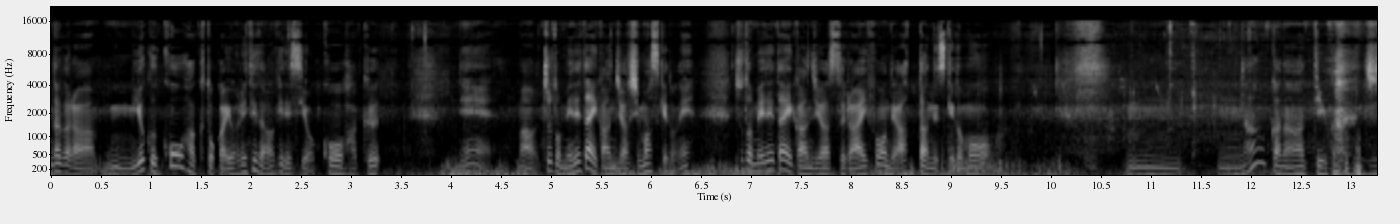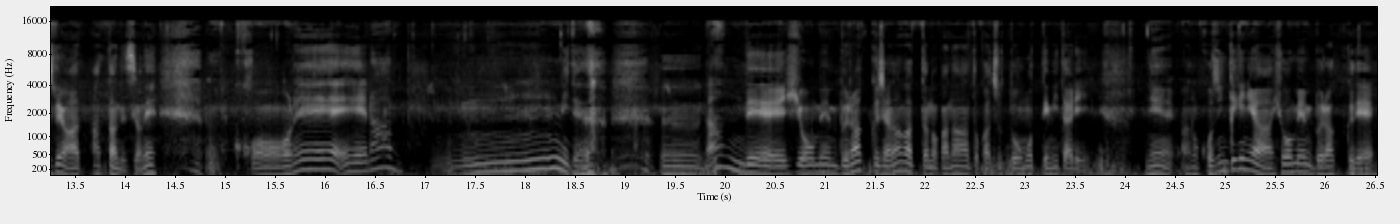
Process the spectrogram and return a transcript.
だから、うん、よく紅白とか言われてたわけですよ。紅白。ねえ。まあ、ちょっとめでたい感じはしますけどね。ちょっとめでたい感じはする iPhone であったんですけども、うーん、なんかなっていう感じではあったんですよね。これ、選うーん、みたいな。うん、なんで表面ブラックじゃなかったのかなとかちょっと思ってみたり、ね、あの、個人的には表面ブラックで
